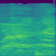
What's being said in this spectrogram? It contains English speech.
igual,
